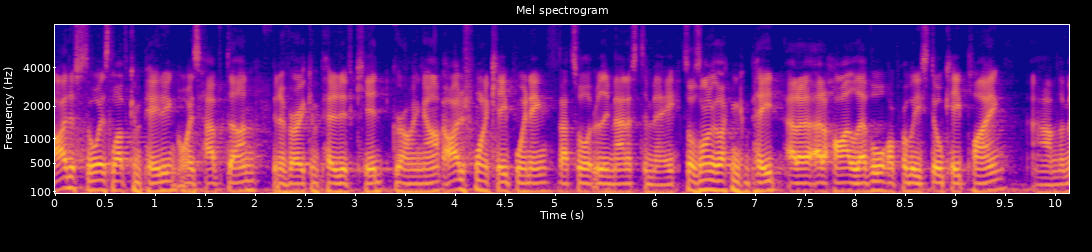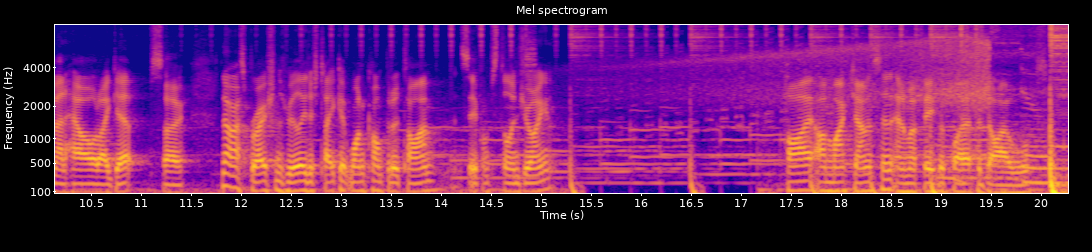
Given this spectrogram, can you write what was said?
I just always love competing, always have done. Been a very competitive kid growing up. I just want to keep winning. That's all that really matters to me. So as long as I can compete at a, at a high level, I'll probably still keep playing, um, no matter how old I get. So no aspirations really, just take it one comp at a time and see if I'm still enjoying it. Hi, I'm Mike Jamison and I'm a FIFA player for Direwolves. uh,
